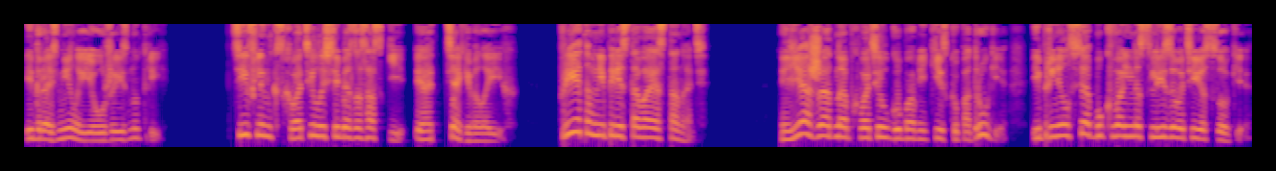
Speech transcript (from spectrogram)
и дразнил ее уже изнутри. Тифлинг схватила себя за соски и оттягивала их, при этом не переставая стонать. Я жадно обхватил губами киску подруги и принялся буквально слизывать ее соки,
